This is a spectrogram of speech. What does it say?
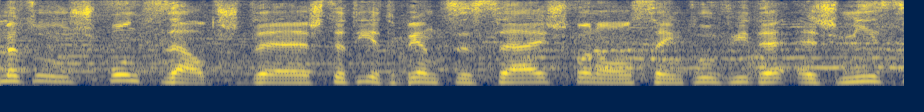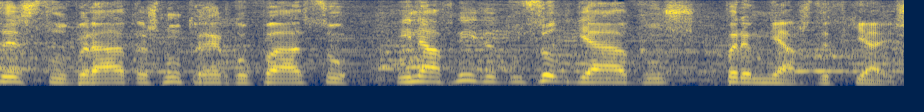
Mas os pontos altos da estadia de Bento XVI foram, sem dúvida, as missas celebradas no Terreiro do Paço e na Avenida dos Aliados para milhares de fiéis.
